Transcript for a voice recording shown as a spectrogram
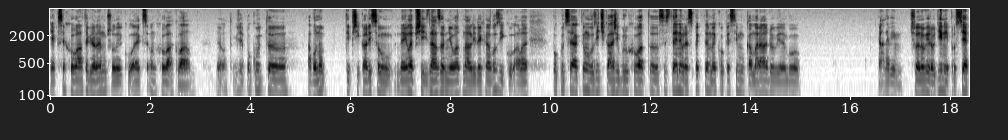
jak se chováte k danému člověku a jak se on chová k vám. Jo, takže pokud, eh, a ono, ty příklady jsou nejlepší znázorňovat na lidech na vozíku, ale pokud se já k tomu vozíčkáři budu chovat eh, se stejným respektem jako ke svému kamarádovi nebo já nevím, členovi rodiny, prostě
